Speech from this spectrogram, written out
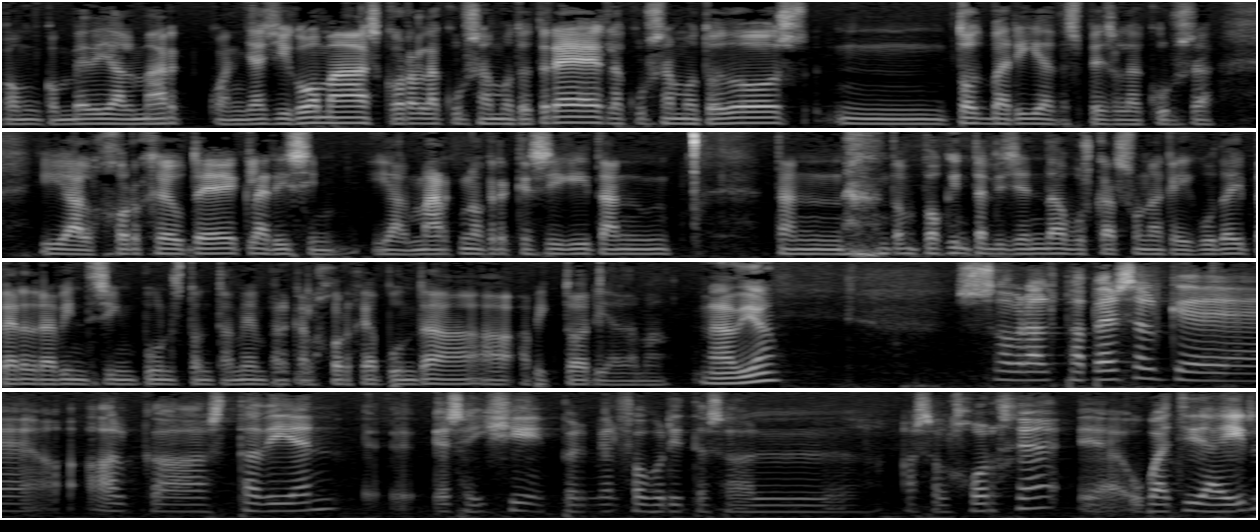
com, com bé deia el Marc, quan hi hagi gomes, corre la cursa en Moto3, la cursa en Moto2, mm, tot varia després a la cursa. I el Jorge ho té claríssim. I el Marc no crec que sigui tan, tan, tan poc intel·ligent de buscar-se una caiguda i perdre 25 punts tontament, perquè el Jorge apunta a, a victòria demà. Nàdia? Sobre els papers el que, el que està dient eh, és així. Per mi el favorit és el, és el Jorge. Eh, ho vaig dir ahir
